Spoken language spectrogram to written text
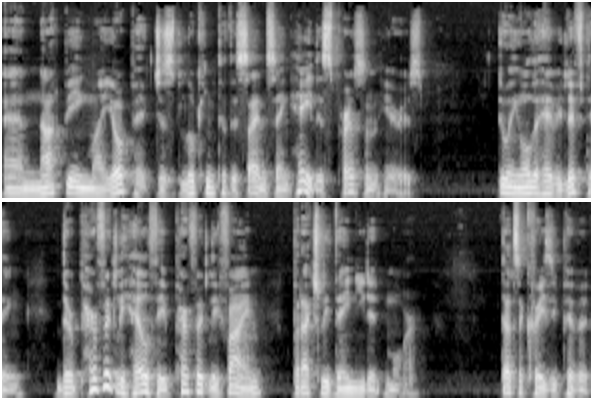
and not being myopic, just looking to the side and saying, hey, this person here is doing all the heavy lifting. They're perfectly healthy, perfectly fine, but actually they need it more. That's a crazy pivot.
